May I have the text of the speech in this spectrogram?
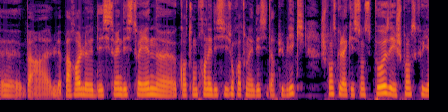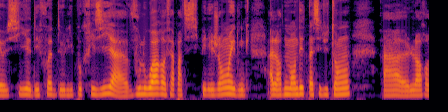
euh, bah, la parole des citoyens et des citoyennes euh, quand on prend des décisions, quand on est décideur public. Je pense que la question se pose et je pense qu'il y a aussi euh, des fois de l'hypocrisie à vouloir faire participer les gens et donc à leur demander de passer du temps, à leur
